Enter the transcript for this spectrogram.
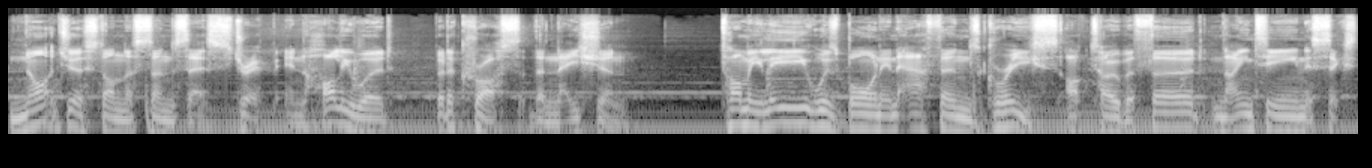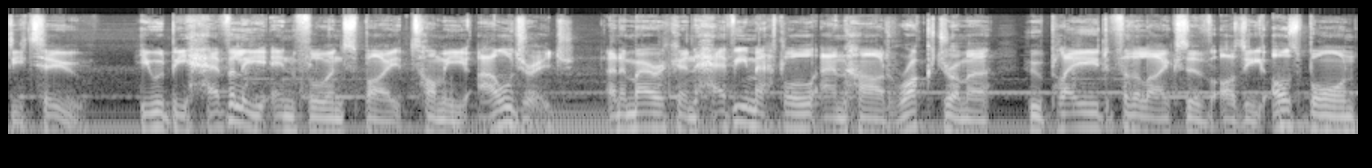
not just on the Sunset Strip in Hollywood, but across the nation. Tommy Lee was born in Athens, Greece, October 3, 1962. He would be heavily influenced by Tommy Aldridge, an American heavy metal and hard rock drummer who played for the likes of Ozzy Osbourne,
